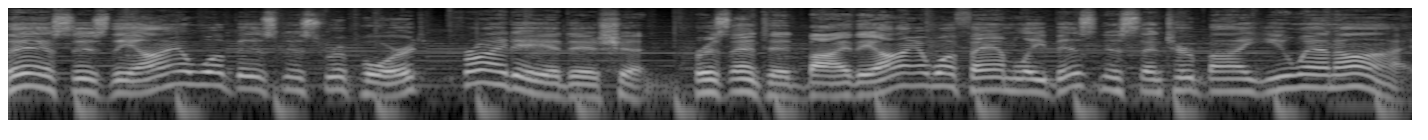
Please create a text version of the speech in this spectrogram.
This is the Iowa Business Report Friday edition, presented by the Iowa Family Business Center by UNI,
